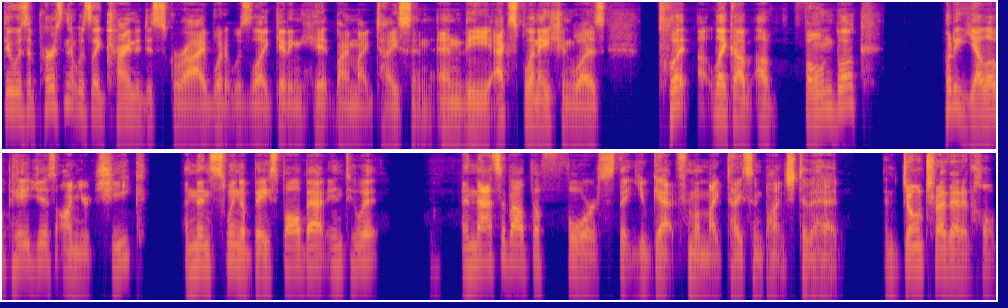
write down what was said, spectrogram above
there was a person that was like trying to describe what it was like getting hit by Mike Tyson, and the explanation was put uh, like a, a phone book put a yellow pages on your cheek and then swing a baseball bat into it. And that's about the force that you get from a Mike Tyson punch to the head. And don't try that at home.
